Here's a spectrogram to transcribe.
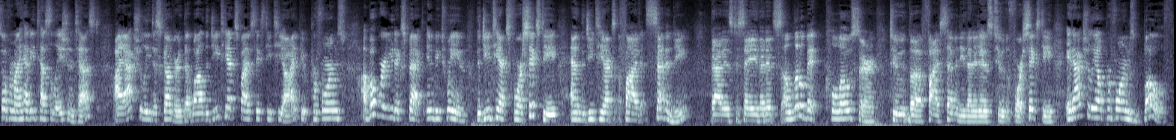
So for my heavy tessellation test, I actually discovered that while the GTX 560 Ti performs about where you'd expect in between the GTX 460 and the GTX 570, that is to say that it's a little bit closer to the 570 than it is to the 460, it actually outperforms both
